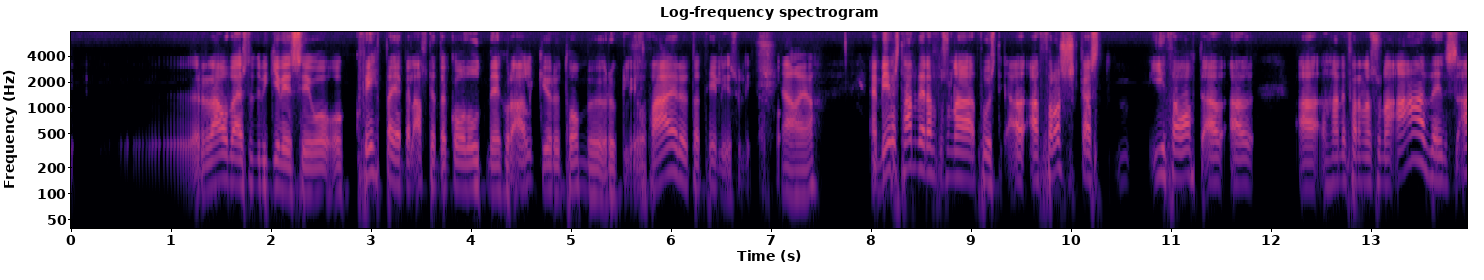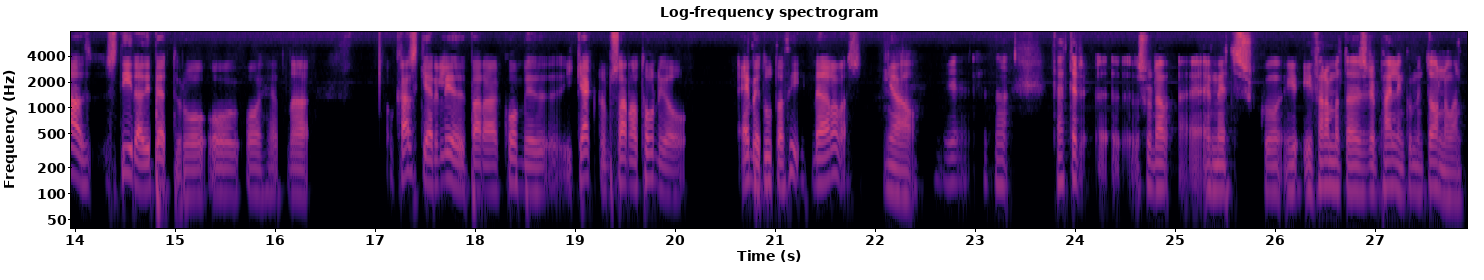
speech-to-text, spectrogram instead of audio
uh, ráðaði stundum ekki við sig og, og kvitta ég vel allt þetta góð út með einhverju algjöru tómu ruggli og það er auðvitað til í þessu líka sko. já, já. en mér finnst hann vera svona veist, að, að þroskast í þá átt að, að, að hann er farin að svona aðeins að stýra því betur og, og hérna og kannski er liðið bara komið í gegnum San Antonio einmitt út af því, meðal annars. Já, ég, hérna, þetta er uh, svona einmitt sko í, í framhald að þessari pælingum með Donovan.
